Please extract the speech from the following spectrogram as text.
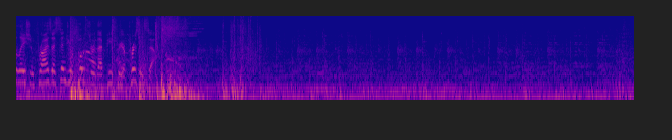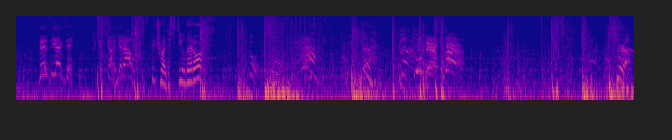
Consolation prize, I send you a poster of that piece for your prison cell. There's the exit! I just gotta get out! They're trying to steal that art. Too damn fast! Cheer up.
